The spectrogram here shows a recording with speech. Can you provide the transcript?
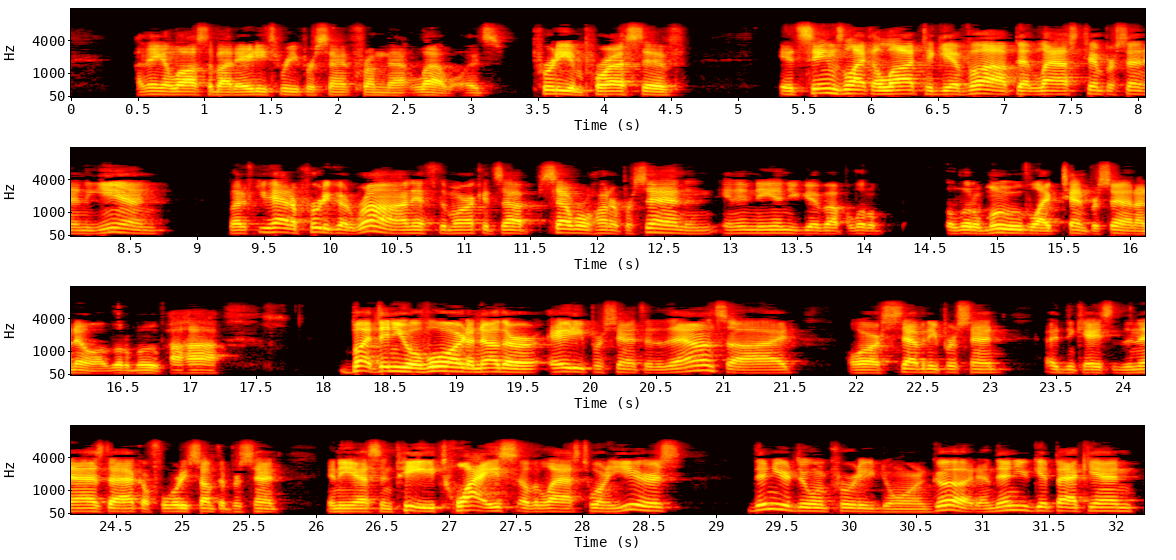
I think it lost about 83% from that level. It's pretty impressive. It seems like a lot to give up that last 10% in the end, but if you had a pretty good run, if the market's up several hundred percent, and, and in the end you give up a little a little move like 10%, I know a little move, haha. But then you avoid another 80% to the downside, or 70% in the case of the Nasdaq, or 40 something percent in the S&P twice over the last 20 years. Then you're doing pretty darn good, and then you get back in.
